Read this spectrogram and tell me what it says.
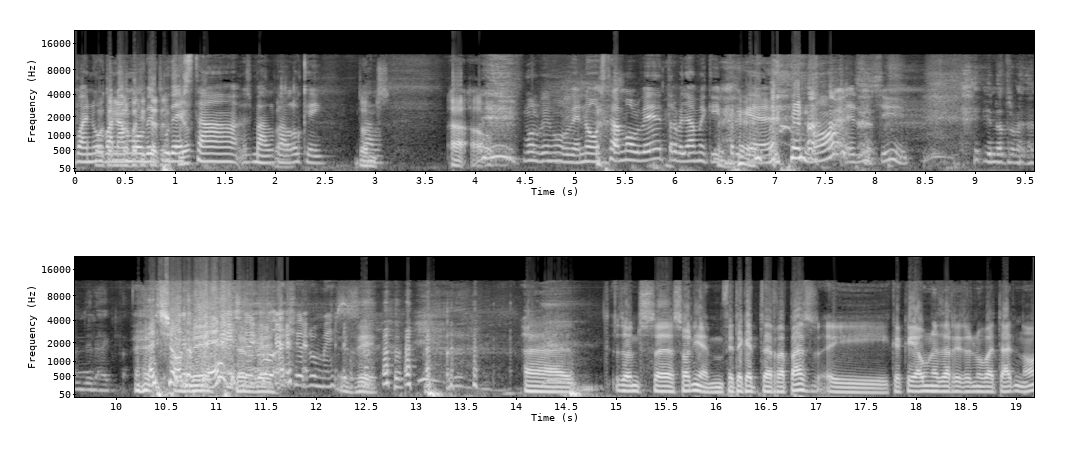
Bueno, va anar molt bé petita poder atenció. estar... Val, val, Val. ok. Doncs, uh, el, Molt bé, molt bé. No, està molt bé treballar amb equip perquè, no, és així. I no treballem en directe. Això També. també. Això, també. és, això és el més. Sí. Uh, doncs, uh, Sònia, hem fet aquest repàs i crec que hi ha una darrera novetat no?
